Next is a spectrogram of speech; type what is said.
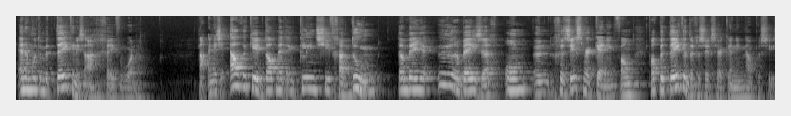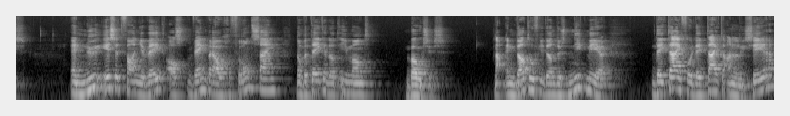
en er moet een betekenis aangegeven worden. Nou, en als je elke keer dat met een clean sheet gaat doen, dan ben je uren bezig om een gezichtsherkenning van wat betekent de gezichtsherkenning nou precies. En nu is het van je weet als wenkbrauwen gefronst zijn, dan betekent dat iemand boos is. Nou, en dat hoef je dan dus niet meer detail voor detail te analyseren,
